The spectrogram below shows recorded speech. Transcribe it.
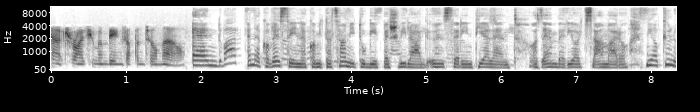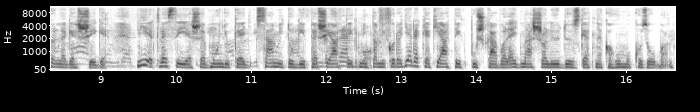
characterized human beings up until now. And what? Ennek a veszélynek, amit a számítógépes világ ön szerint jelent az emberi agy számára, mi a különlegessége? Miért veszélyesebb mondjuk egy számítógépes játék, mint amikor a gyerekek játékpuskával egymásra lődözgetnek a homokozóban?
